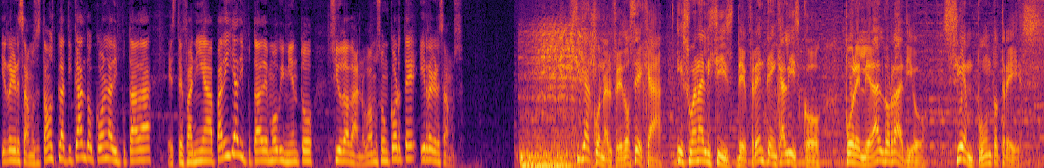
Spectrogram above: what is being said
y regresamos. Estamos platicando con la diputada Estefanía Padilla, diputada de Movimiento Ciudadano. Vamos a un corte y regresamos. Siga con Alfredo Ceja y su análisis de frente en Jalisco por el Heraldo Radio 100.3.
